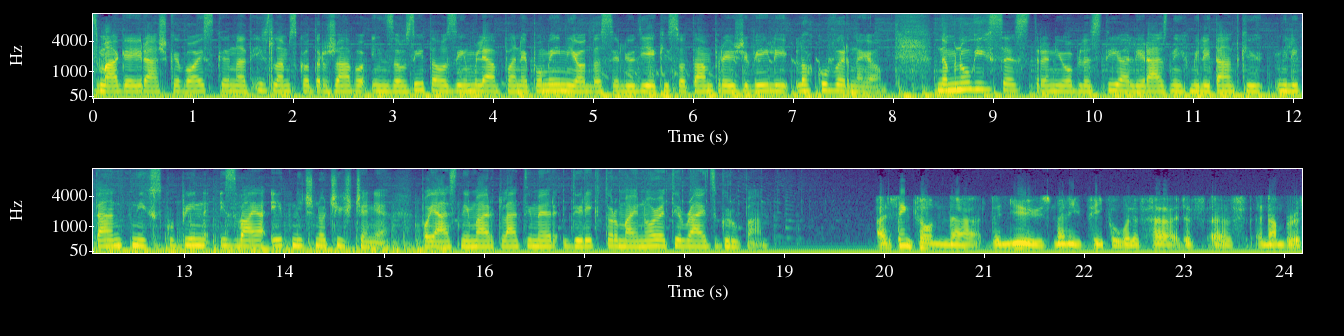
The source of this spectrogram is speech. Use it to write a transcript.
Zmage iraške vojske nad islamsko državo in zauzeta ozemlja pa ne pomenijo, da se ljudje, ki so tam preživeli, lahko vrnejo. Na mnogih se strani oblasti ali raznih militantnih skupin izvaja etnično čiščenje, pojasni Mark Latimer, direktor Minority Rights Grupa. I think on uh, the news, many people will have heard of, of, a number of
